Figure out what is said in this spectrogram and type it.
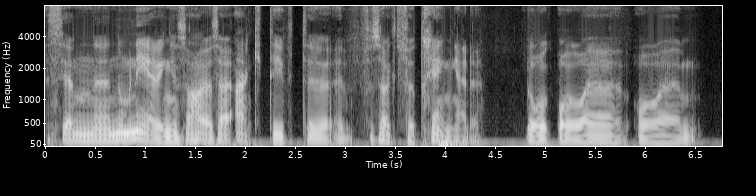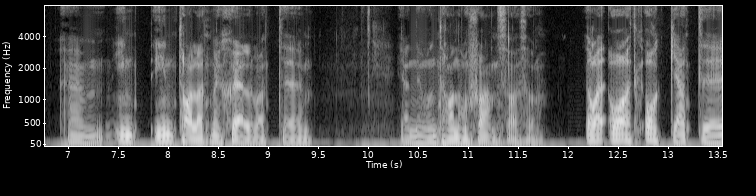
sen eh, nomineringen så har jag så här aktivt eh, försökt förtränga det och, och, eh, och ehm, ehm, in, intalat mig själv att jag nog inte har någon chans alltså. Och, och, att, och att eh,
